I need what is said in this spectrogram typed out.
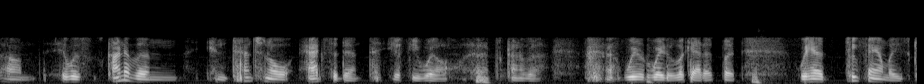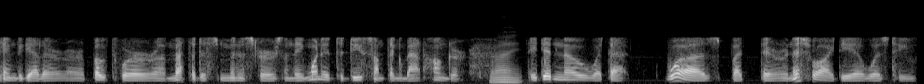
Um, it was kind of an intentional accident, if you will. That's kind of a, a weird way to look at it, but we had two families came together. Or both were uh, Methodist ministers, and they wanted to do something about hunger. Right. They didn't know what that was, but their initial idea was to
